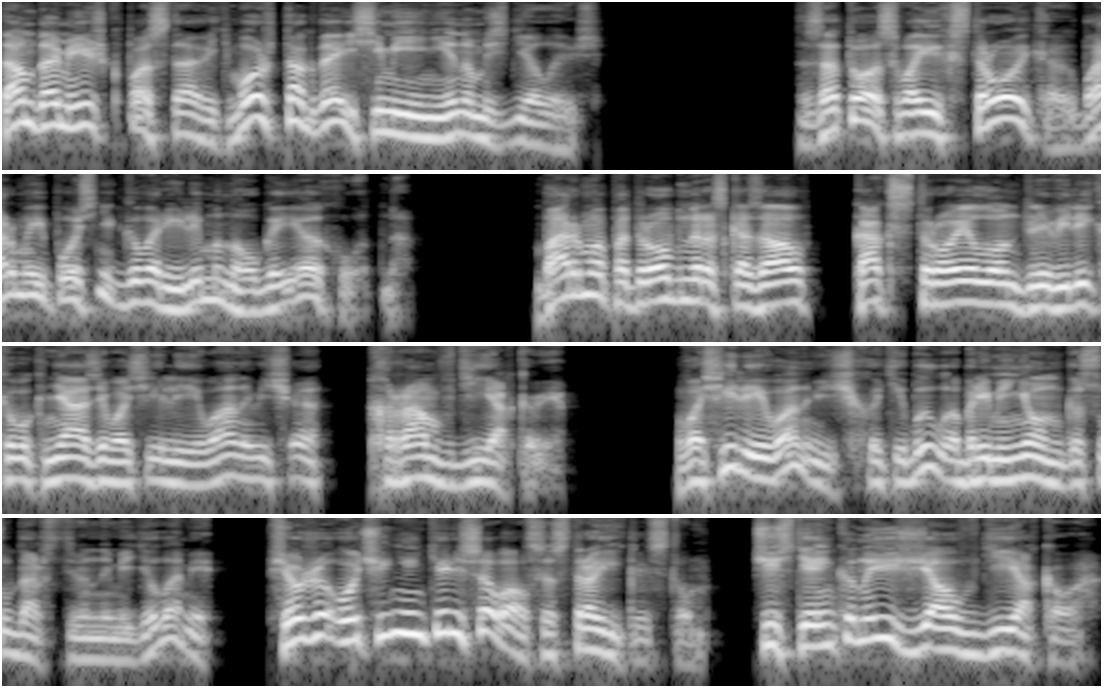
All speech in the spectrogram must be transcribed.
там домишко поставить, может, тогда и семьянином сделаюсь». Зато о своих стройках Барма и Постник говорили много и охотно. Барма подробно рассказал, как строил он для великого князя Василия Ивановича храм в Дьякове. Василий Иванович, хоть и был обременен государственными делами, все же очень интересовался строительством, частенько наезжал в Дьяково.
